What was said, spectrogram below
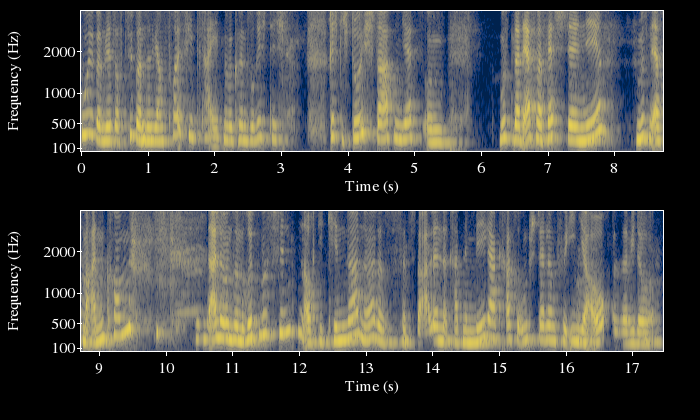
cool, wenn wir jetzt auf Zypern sind, wir haben voll viel Zeit und wir können so richtig, richtig durchstarten jetzt und mussten dann erstmal feststellen, nee, wir müssen erstmal ankommen. Wir müssen alle unseren Rhythmus finden, auch die Kinder. Ne? Das ist jetzt für alle gerade eine mega krasse Umstellung, für ihn ja mhm. auch, dass er wieder mhm.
